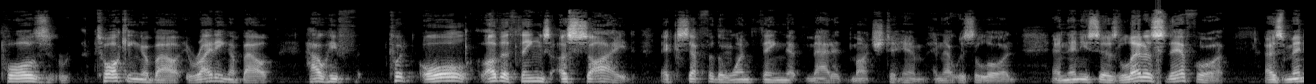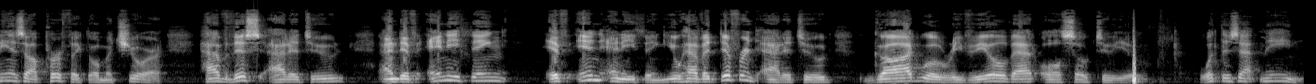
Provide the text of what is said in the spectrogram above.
Paul's talking about, writing about how he put all other things aside except for the one thing that mattered much to him, and that was the Lord. And then he says, Let us therefore, as many as are perfect or mature, have this attitude, and if anything, if in anything you have a different attitude, God will reveal that also to you. What does that mean?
